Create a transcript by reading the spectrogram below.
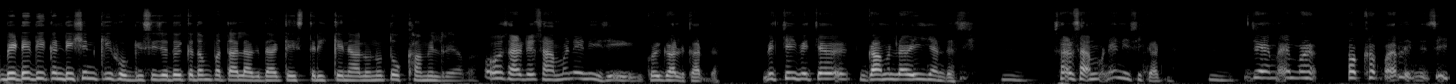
ਬੇਟੇ ਦੀ ਕੰਡੀਸ਼ਨ ਕੀ ਹੋ ਗਈ ਸੀ ਜਦੋਂ ਇੱਕਦਮ ਪਤਾ ਲੱਗਦਾ ਕਿ ਇਸ ਤਰੀਕੇ ਨਾਲ ਉਹਨੂੰ ਧੋਖਾ ਮਿਲ ਰਿਹਾ ਵਾ? ਉਹ ਸਾਡੇ ਸਾਹਮਣੇ ਨਹੀਂ ਸੀ ਕੋਈ ਗੱਲ ਕਰਦਾ। ਵਿੱਚ ਹੀ ਵਿੱਚ ਗਮ ਲਈ ਜਾਂਦਾ ਸੀ। ਹੂੰ। ਸਾਡੇ ਸਾਹਮਣੇ ਨਹੀਂ ਸੀ ਕਰਦਾ। ਹੂੰ। ਜੇ ਮੈਂ ਮੈਂ ਅੱਖਾਂ ਭਰ ਲੈਂਦੀ ਸੀ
